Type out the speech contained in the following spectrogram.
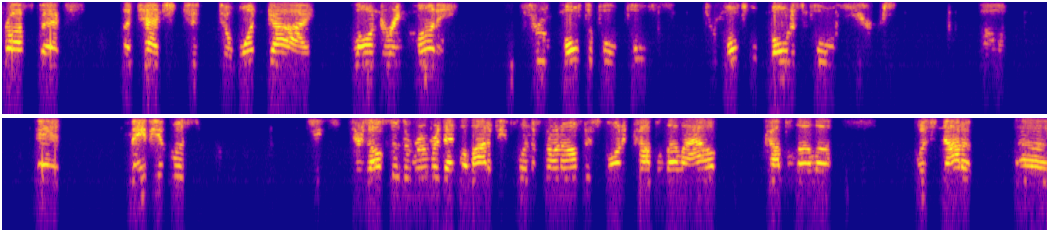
prospects attached to, to one guy laundering money through multiple pools multiple bonus pool years. Um, and maybe it was. There's also the rumor that a lot of people in the front office wanted Coppolella out. Coppolella was not a uh,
